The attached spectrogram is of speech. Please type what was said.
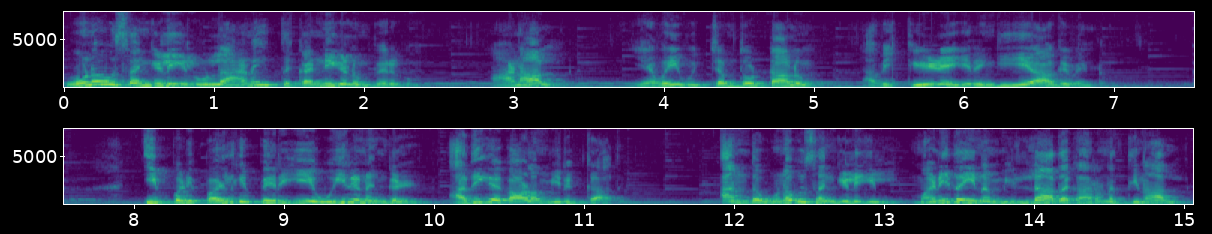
உணவு சங்கிலியில் உள்ள அனைத்து கன்னிகளும் பெருகும். ஆனால் எவை உச்சம் தொட்டாலும் அவை கீழே இறங்கியே ஆக வேண்டும். இப்படி பல்கி பெருகிய உயிரினங்கள் அதிக காலம் இருக்காது. அந்த உணவு சங்கிலியில் மனித இனம் இல்லாத காரணத்தினால்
